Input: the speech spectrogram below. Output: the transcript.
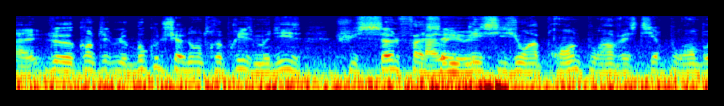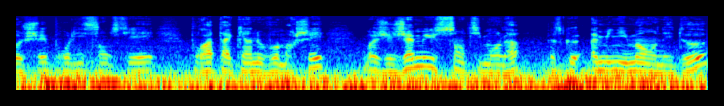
Ouais. Je- quand le- beaucoup de chefs d'entreprise me disent, je suis seul face Ah à oui, une oui. décision à prendre pour investir, pour embaucher, pour licencier, pour attaquer un nouveau marché. Moi, j'ai jamais eu ce sentiment-là parce qu'à minima, on est deux.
